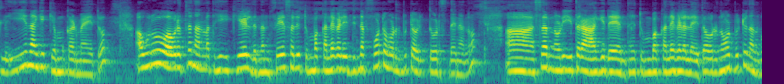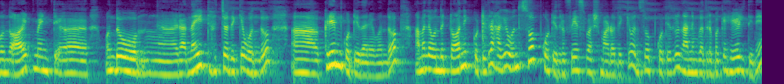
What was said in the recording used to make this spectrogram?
ಕ್ಲೀನಾಗಿ ಕೆಮ್ಮು ಕಡಿಮೆ ಆಯಿತು. ಅವರು, ಅವ್ರ ಹತ್ರ ನಾನು ಮತ್ತೆ ಹೀಗೆ ಕೇಳಿದೆ, ನನ್ನ ಫೇಸಲ್ಲಿ ತುಂಬ ಕಲೆಗಳಿದ್ದಿಂದ ಫೋಟೋ ಹೊಡೆದ್ಬಿಟ್ಟು ಅವ್ರಿಗೆ ತೋರಿಸಿದೆ ನಾನು. ಸರ್ ನೋಡಿ ಈ ಥರ ಆಗಿದೆ ಅಂತ ತುಂಬ ಕಲೆಗಳೆಲ್ಲ ಇತ್ತು. ಅವ್ರು ನೋಡಿಬಿಟ್ಟು ನನಗೊಂದು ಆಯಿಂಟ್ಮೆಂಟ್ ಒಂದು ನೈಟ್ ಹಚ್ಚೋದಕ್ಕೆ ಒಂದು ಕ್ರೀಮ್ ಕೊಟ್ಟಿದ್ದಾರೆ ಒಂದು. ಆಮೇಲೆ ಒಂದು ಟಾನಿಕ್ ಕೊಟ್ಟಿದ್ರು, ಹಾಗೆ ಒಂದು ಸೋಪ್ ಕೊಟ್ಟಿದ್ರು. ಫೇಸ್ ವಾಶ್ ಮಾಡೋದಕ್ಕೆ ಒಂದು ಸೋಪ್ ಕೊಟ್ಟಿದ್ರು. ನಾನು ನಿಮ್ಗೆ ಅದ್ರ ಬಗ್ಗೆ ಹೇಳ್ತೀನಿ.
